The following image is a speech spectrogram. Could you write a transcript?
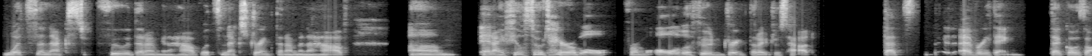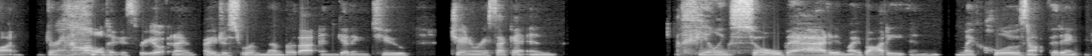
what's the next food that I'm going to have? What's the next drink that I'm going to have? Um, and I feel so terrible from all the food and drink that I just had. That's everything that goes on during the holidays for you. And I, I just remember that and getting to January 2nd and feeling so bad in my body and my clothes not fitting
